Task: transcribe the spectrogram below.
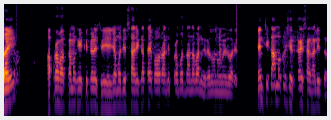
ताई? हा प्रभाग क्रमांक एकेचाळीस आहे. याच्यामध्ये सारिकाताई पवार आणि प्रमोद नाना बांधगरे दोन उमेदवार आहेत. त्यांची कामं कशी आहेत? काय सांगाल इथं?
